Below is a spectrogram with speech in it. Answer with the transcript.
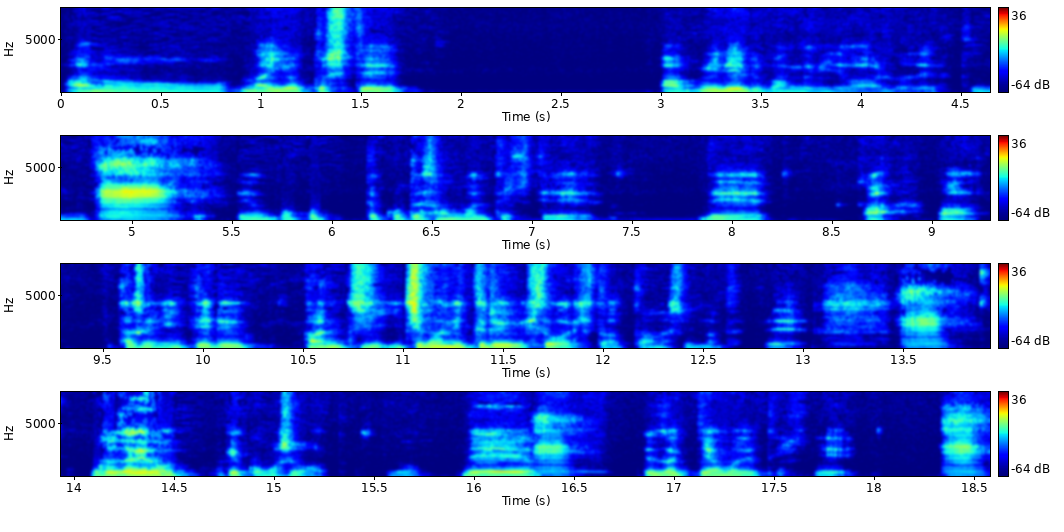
あのー内容として、あ、見れる番組ではあるので、普通に見てうん。て、で、ここって小手さんが出てきて、で、あ、あ、確かに似てる感じ、一番似てる人が来たって話になってて、うん。それだけでも結構面白かったんですけど、でう、ん。でザキヤマ出てきて、うん。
